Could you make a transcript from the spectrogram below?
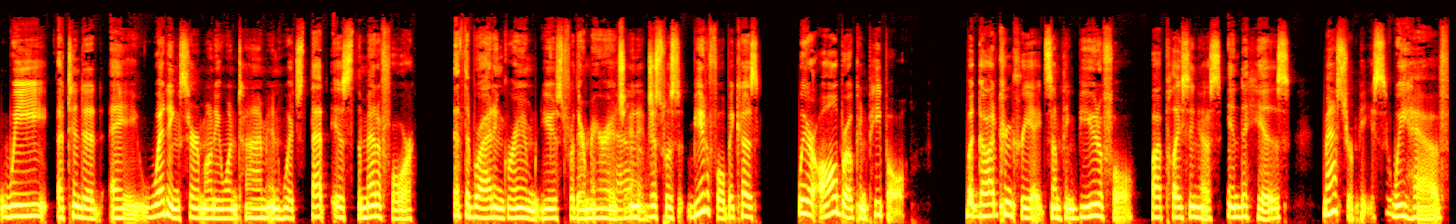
we attended a wedding ceremony one time in which that is the metaphor that the bride and groom used for their marriage. And Oh. it just was beautiful because we are all broken people, but God can create something beautiful by placing us into his masterpiece. We have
